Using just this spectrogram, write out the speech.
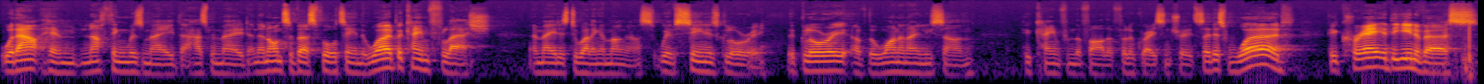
Without him, nothing was made that has been made. And then on to verse 14 The Word became flesh and made his dwelling among us. We have seen his glory, the glory of the one and only Son who came from the Father, full of grace and truth. So, this Word who created the universe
